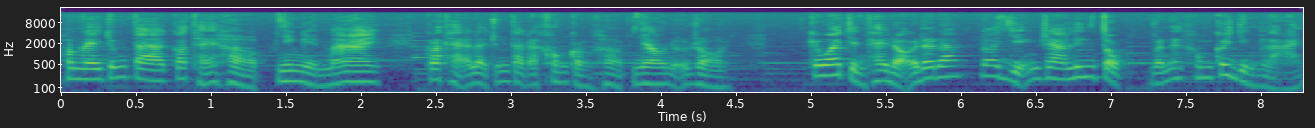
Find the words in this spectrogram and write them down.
Hôm nay chúng ta có thể hợp nhưng ngày mai có thể là chúng ta đã không còn hợp nhau nữa rồi. Cái quá trình thay đổi đó đó nó diễn ra liên tục và nó không có dừng lại.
